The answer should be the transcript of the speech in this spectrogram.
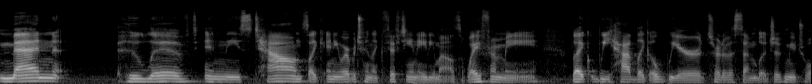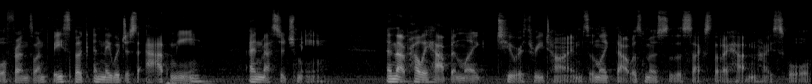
men who lived in these towns like anywhere between like 50 and 80 miles away from me like we had like a weird sort of assemblage of mutual friends on facebook and they would just add me and message me. And that probably happened like two or three times and like that was most of the sex that i had in high school.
